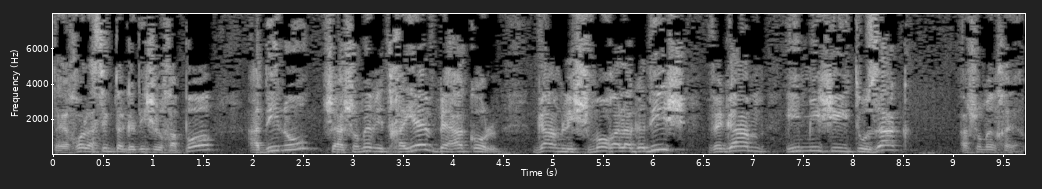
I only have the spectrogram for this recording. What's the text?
אתה יכול לשים את הגדיש שלך פה, הדין הוא שהשומר יתחייב בהכל, גם לשמור על הגדיש וגם אם מישהי תוזק, השומר חייב.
